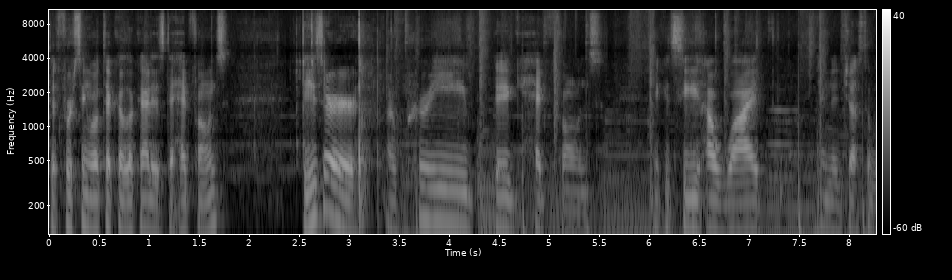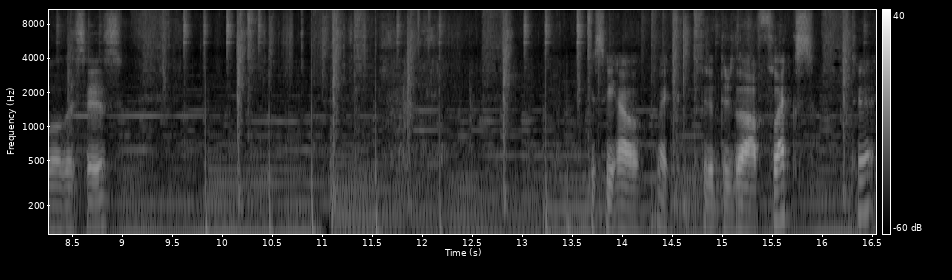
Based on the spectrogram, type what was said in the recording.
the first thing we'll take a look at is the headphones. These are, are pretty big headphones. You can see how wide and adjustable this is. You see how like there's a lot of flex to it.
